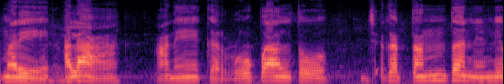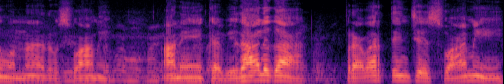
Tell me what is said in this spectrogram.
మరి అలా అనేక రూపాలతో జగత్తంతా నిండి ఉన్నారు స్వామి. అనేక విధాలుగా ప్రవర్తించే స్వామి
